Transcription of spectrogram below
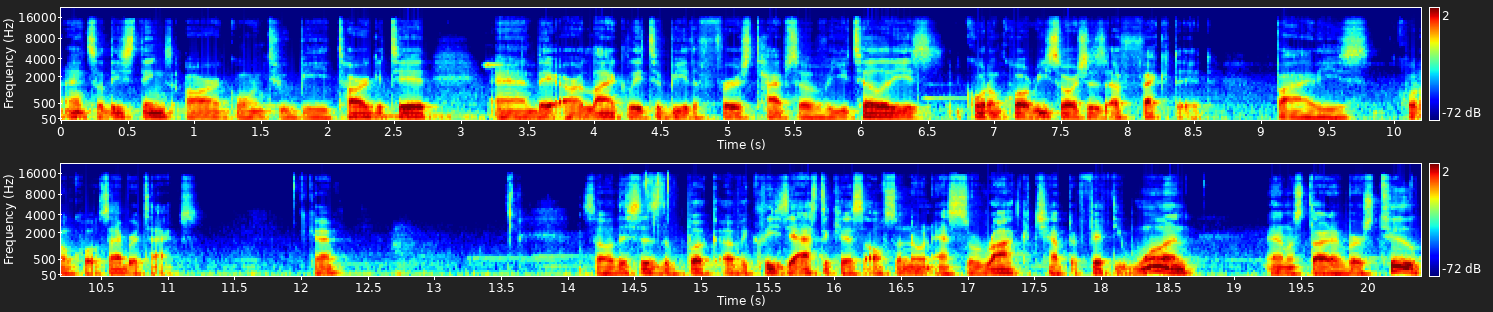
Right. So these things are going to be targeted, and they are likely to be the first types of utilities, quote unquote, resources affected by these quote unquote cyber attacks. Okay. So this is the book of Ecclesiasticus, also known as Sirach, chapter 51. And I'm going to start at verse 2.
